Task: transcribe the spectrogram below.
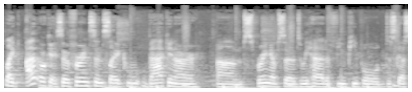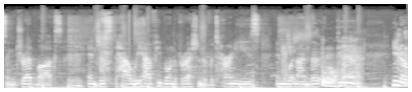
like, I okay, so for instance, like back in our um, spring episodes, we had a few people discussing dreadlocks and just how we have people in the profession of attorneys and whatnot. And the, the you know,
